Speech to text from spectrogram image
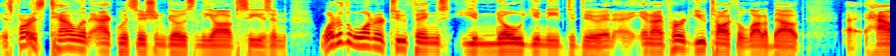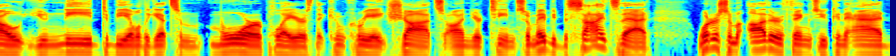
As far as talent acquisition goes in the offseason, what are the one or two things you know you need to do? And and I've heard you talk a lot about uh, how you need to be able to get some more players that can create shots on your team. So maybe besides that, what are some other things you can add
